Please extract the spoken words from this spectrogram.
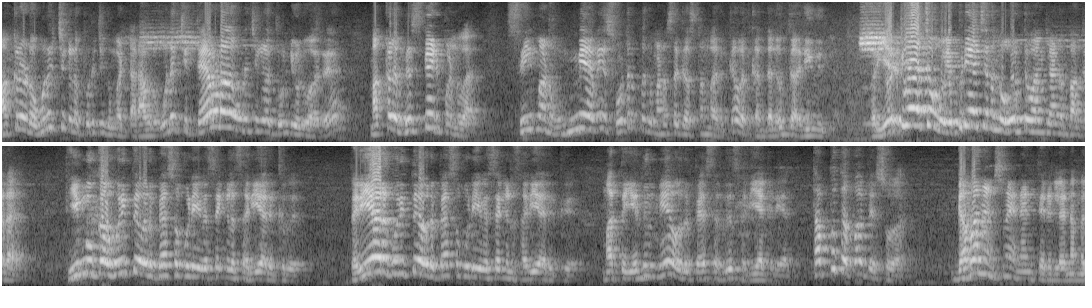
மக்களோட உணர்ச்சிகளை புரிஞ்சுக்க மாட்டார். அவர் உணர்ச்சி தேவையில்லாத உணர்ச்சிகளை தூண்டி விடுவாரு. மக்களை மிஸ்கைட் பண்ணுவார். சீமான் உண்மையாவே சொல்றதுக்கு மனசு கஷ்டமா இருக்கு. அவருக்கு அந்த அளவுக்கு அறிவு இல்லை. அவர் எப்படியாச்சும் எப்படியாச்சும் நம்ம ஓட்டு வாங்கலாம்னு பாக்குறாரு திமுக குறித்து அவர் பேசக்கூடிய விஷயங்கள் சரியா இருக்குது. பெரியார் குறித்து அவர் பேசக்கூடிய விஷயங்கள் சரியா இருக்கு. மத்த எதுவுமே அவர் பேசுறது சரியா கிடையாது. தப்பு தப்பா பேசுவார். கவர்னன்ஸ்னா என்னன்னு தெரியல. நம்ம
